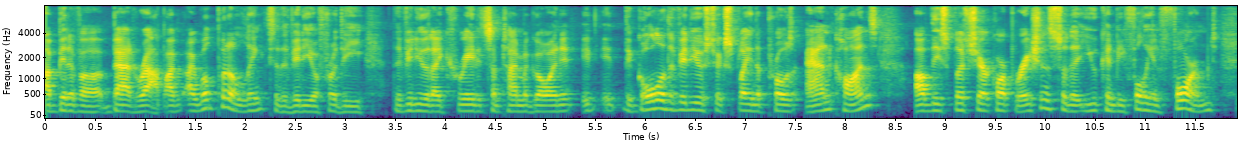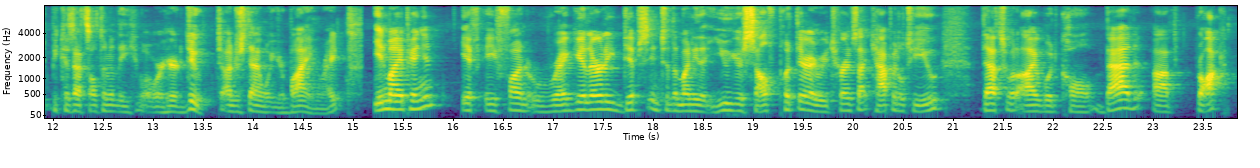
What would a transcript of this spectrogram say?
a bit of a bad rap. I, I, will put a link to the video for the, the video that I created some time ago. And it, it, it, the goal of the video is to explain the pros and cons of these split share corporations so that you can be fully informed because that's ultimately what we're here to do, to understand what you're buying, right? In my opinion, if a fund regularly dips into the money that you yourself put there and returns that capital to you, that's what I would call bad uh, rock.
